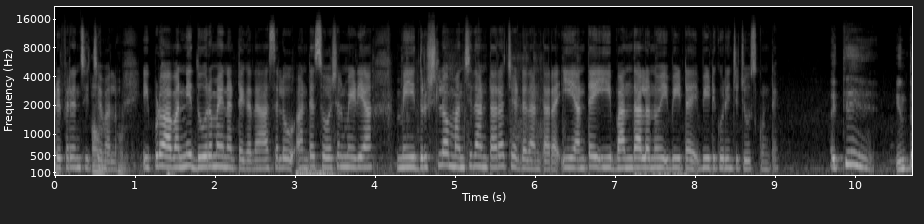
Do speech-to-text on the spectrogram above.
ప్రిఫరెన్స్ ఇచ్చేవాళ్ళం. ఇప్పుడు అవన్నీ దూరమైనట్టే కదా. అసలు అంటే సోషల్ మీడియా మీ దృష్టిలో మంచిదంటారా చెడ్డదంటారా? ఈ అంటే ఈ బంధాలను వీటి వీటి గురించి చూసుకుంటే. అయితే ఇంత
